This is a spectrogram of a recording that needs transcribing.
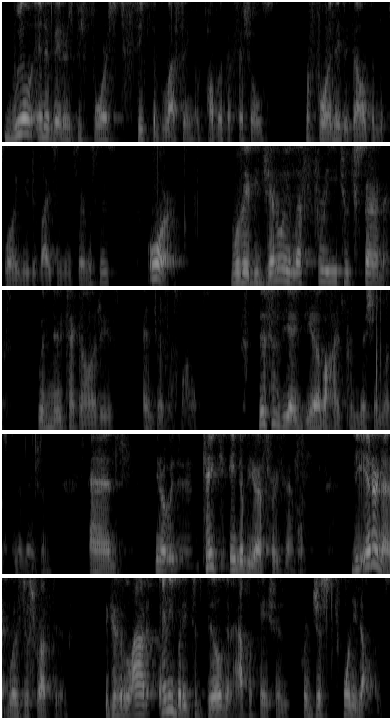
Will innovators be forced to seek the blessing of public officials before they develop and deploy new devices and services? Or will they be generally left free to experiment with new technologies and business models? This is the idea behind permissionless innovation. And you know, take AWS for example. The internet was disruptive because it allowed anybody to build an application for just $20.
